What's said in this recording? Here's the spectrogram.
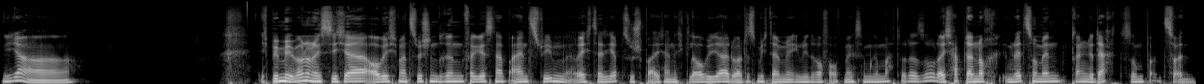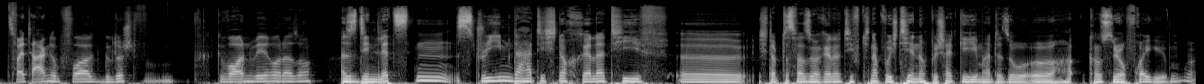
Ja. Ich bin mir immer noch nicht sicher, ob ich mal zwischendrin vergessen habe, einen Stream rechtzeitig abzuspeichern. Ich glaube, ja, du hattest mich da mir irgendwie drauf aufmerksam gemacht oder so. Oder ich habe da noch im letzten Moment dran gedacht, so ein paar, zwei, zwei Tage bevor er gelöscht geworden wäre oder so. Also den letzten Stream, da hatte ich noch relativ, äh, ich glaube, das war so relativ knapp, wo ich dir noch Bescheid gegeben hatte, so, äh, kannst du dir noch freigeben?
